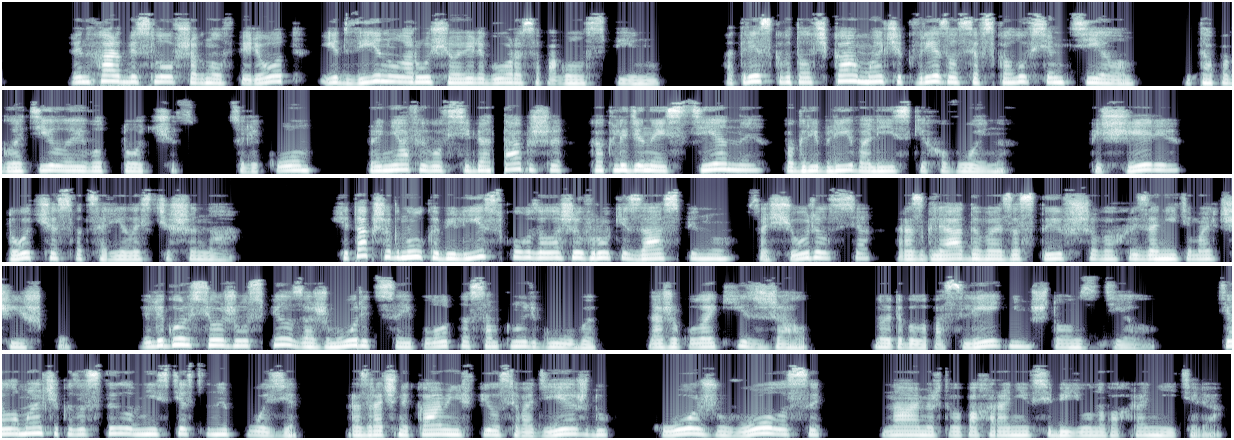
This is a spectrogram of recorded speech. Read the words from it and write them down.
Ренхард без слов шагнул вперед и двинул орущего Велигора сапогом в спину. От резкого толчка мальчик врезался в скалу всем телом, и та поглотила его тотчас, целиком, приняв его в себя так же, как ледяные стены погребли валийских воинов. В пещере тотчас воцарилась тишина. Хитак шагнул к обелиску, заложив руки за спину, сощурился, разглядывая застывшего хризоните мальчишку. Велигор все же успел зажмуриться и плотно сомкнуть губы, даже кулаки сжал, но это было последним, что он сделал. Тело мальчика застыло в неестественной позе, прозрачный камень впился в одежду, кожу, волосы, намертво похоронив себе юного хранителя.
